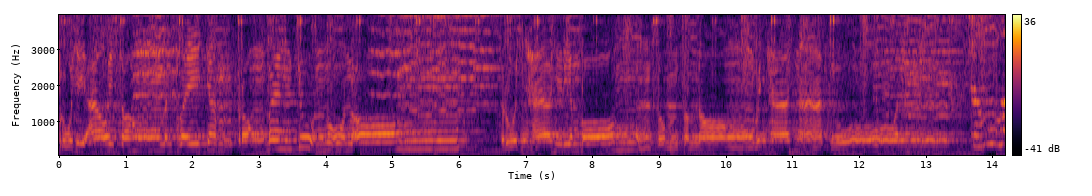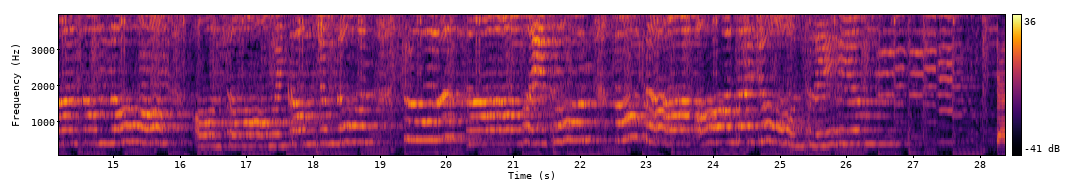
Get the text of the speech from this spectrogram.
ព្រួយឲ្យសោះមិនធ្វេចាំប្រុងបេងជូននួនល្អងរួចហើយរៀមបងសុំសំណងវិញហើយណាស្ងួន ផ្កា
